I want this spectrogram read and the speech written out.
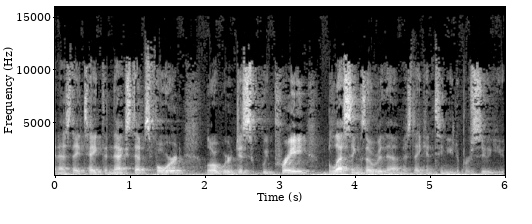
and as they take the next steps forward, Lord, we're just, we pray blessings over them as they continue to pursue you.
